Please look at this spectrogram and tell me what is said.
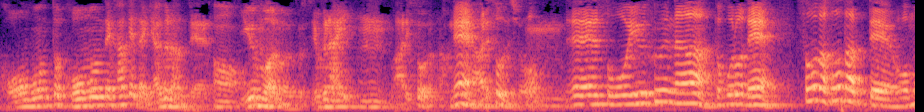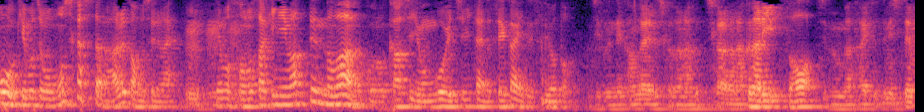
肛門と肛門でかけたギャグなんてうん。ユーモアのとしてよくない、ん。ありそうだな。ねありそうでしょ、うん。でそういうふうなところでそうだそうだって思う気持ちももしかしたらあるかもしれない。うんうん。でもその先に待ってんのはこの歌詞451みたいな世界ですよと。自分で考える力がなく力がなくなりそ自分が大切にして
